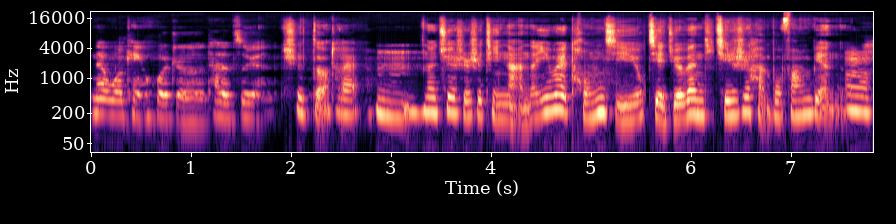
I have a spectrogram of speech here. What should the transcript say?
Networking 或者他的资源是的，对，嗯，那确实是挺难的，因为同级解决问题其实是很不方便的。嗯，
